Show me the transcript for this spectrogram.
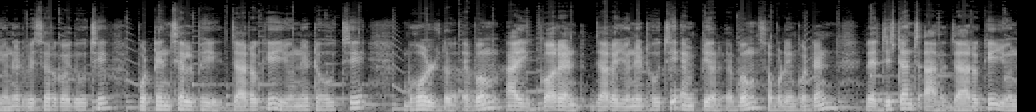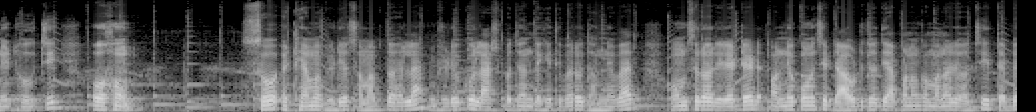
ইউনিট বিষয়ে কইদি পোটেনসিয়াল ভি যার কি ইউনিট হচ্ছে ভোল্ট এবং আই করেন্ট যার ইউনিট হচ্ছে এম্পিয়ার এবং সবুঠ ইম্পর্টেন্ট রেজিষ্টান্স আর যার কি ইউনিট হচ্ছে ওহম সো এটি আমার ভিডিও সমাপ্ত হলা ভিডিওকে লাস্ট পর্যন্ত দেখিবার ধন্যবাদ ওমসর রিলেটেড অন্য কোণী ডাউট যদি আপনার মনে অছি তেবে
